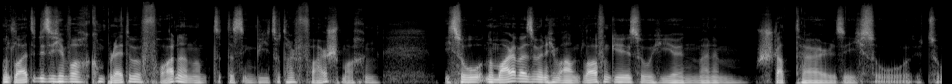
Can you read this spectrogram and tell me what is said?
Und Leute, die sich einfach komplett überfordern und das irgendwie total falsch machen ich so, normalerweise, wenn ich am Abend laufen gehe, so hier in meinem Stadtteil, sehe ich so zum,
